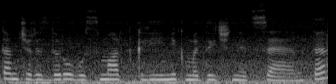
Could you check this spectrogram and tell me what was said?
Там через дорогу Смарт Клінік, медичний центр.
